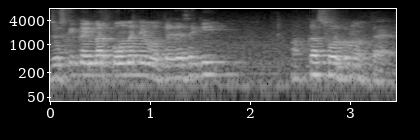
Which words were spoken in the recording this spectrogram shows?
जो उसके कई बार कॉमन नेम होते हैं, जैसे कि आपका स्वर्गम होता है,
